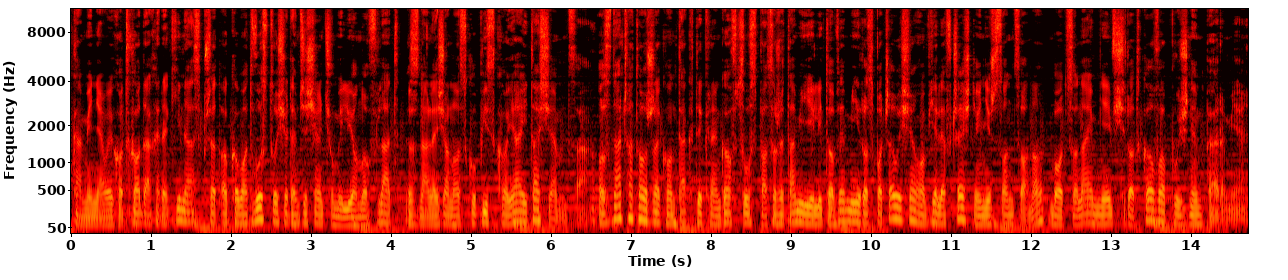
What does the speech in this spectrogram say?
Skamieniałych odchodach rekina sprzed około 270 milionów lat znaleziono skupisko jaj tasiemca. Oznacza to, że kontakty kręgowców z pasożytami jelitowymi rozpoczęły się o wiele wcześniej niż sądzono, bo co najmniej w środkowo-późnym Permie.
